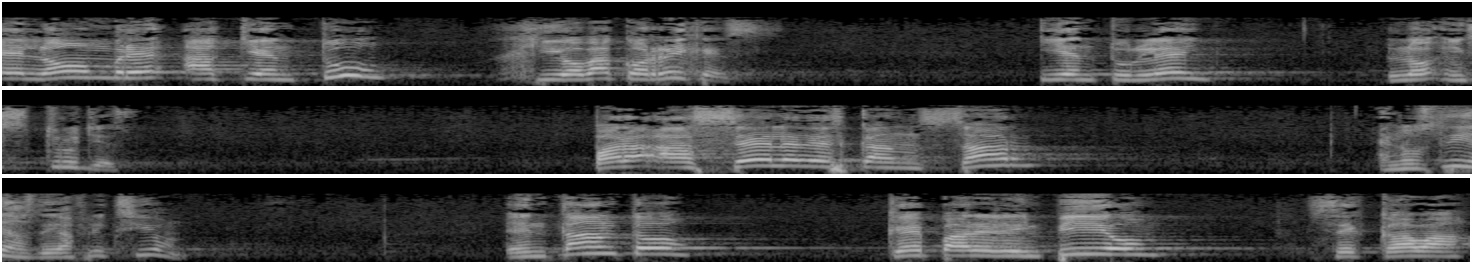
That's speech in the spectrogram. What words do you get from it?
el hombre a quien tú, Jehová, corriges y en tu ley lo instruyes para hacerle descansar en los días de aflicción. En tanto que para el impío se cava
